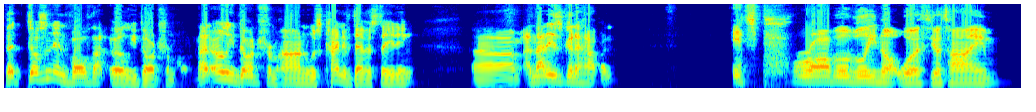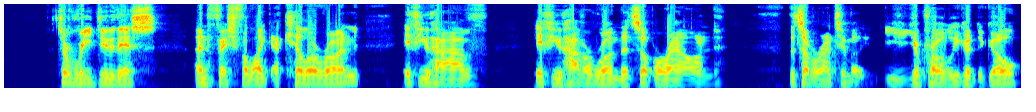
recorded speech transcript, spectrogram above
that doesn't involve that early dodge from Han. That early dodge from Han was kind of devastating, um, and that is going to happen. It's probably not worth your time to redo this and fish for like a killer run if you have if you have a run that's up around that's up around two million. You're probably good to go.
